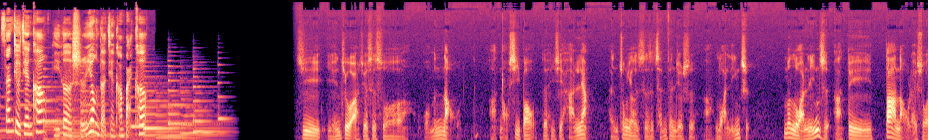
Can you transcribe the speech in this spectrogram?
三九健康，一个实用的健康百科。据研究啊，就是说我们脑啊脑细胞的一些含量很重要的是成分就是啊卵磷脂。那么卵磷脂啊对大脑来说，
